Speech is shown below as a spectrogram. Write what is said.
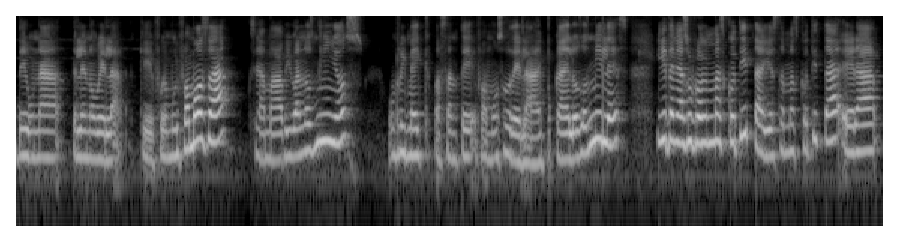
de una telenovela que fue muy famosa, se llama Vivan los Niños, un remake bastante famoso de la época de los 2000 y tenía su propia mascotita y esta mascotita era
